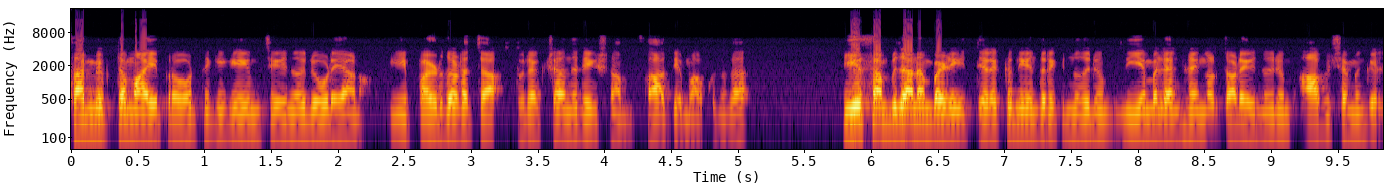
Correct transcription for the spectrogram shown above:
സംയുക്തമായി പ്രവർത്തിക്കുകയും ചെയ്യുന്നതിലൂടെയാണ് ഈ പഴുതടച്ച സുരക്ഷാ നിരീക്ഷണം സാധ്യമാക്കുന്നത്. ഈ സംവിധാനം വഴി തിരക്ക് നിയന്ത്രിക്കുന്നതിനും നിയമലംഘനങ്ങൾ തടയുന്നതിനും ആവശ്യമെങ്കിൽ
